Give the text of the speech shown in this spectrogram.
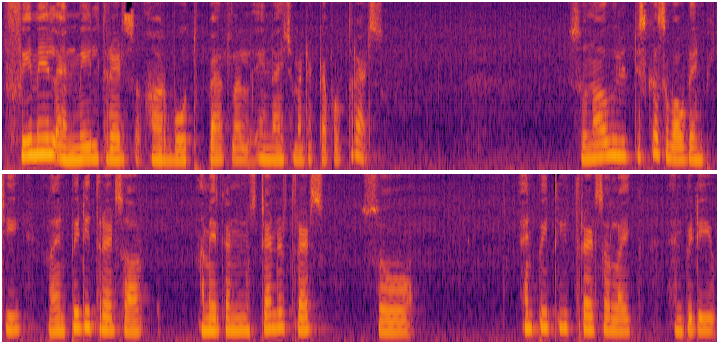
female and male threads are both parallel in isometric type of threads. So now we'll discuss about NPT the NPT threads are American standard threads. So NPT threads are like NPT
